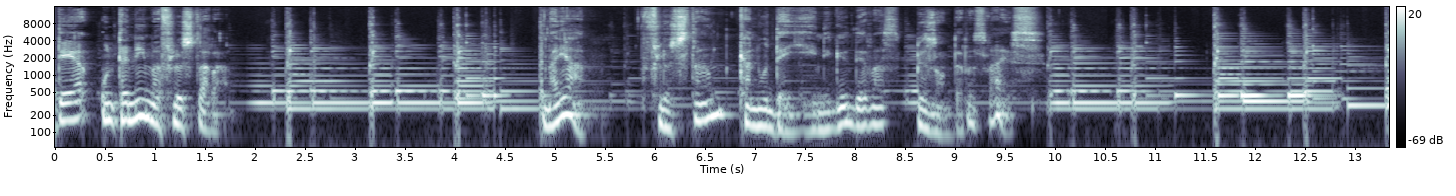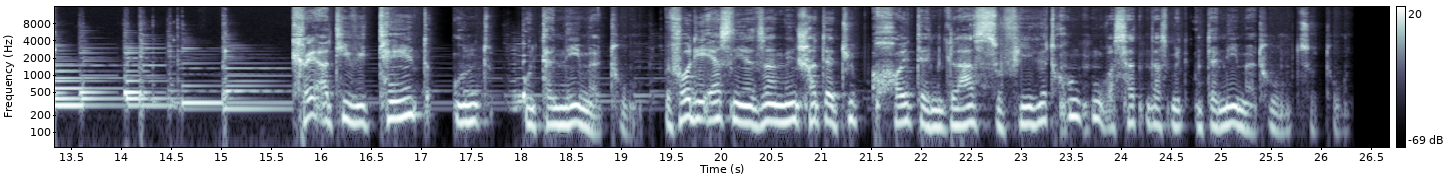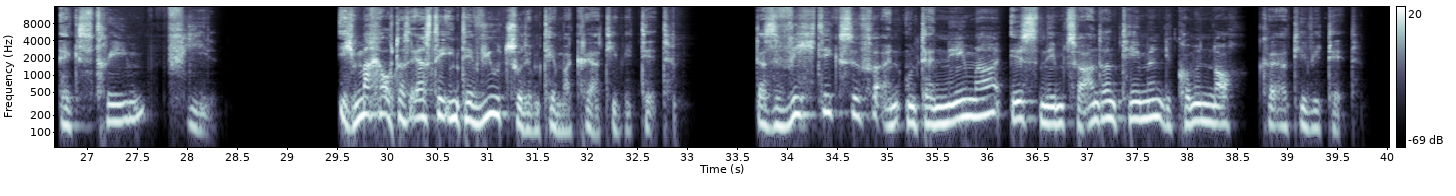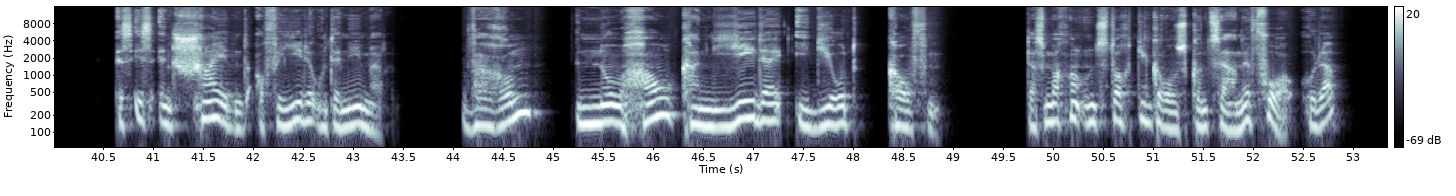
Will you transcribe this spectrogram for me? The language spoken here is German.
Der Unternehmerflüsterer. Naja, flüstern kann nur derjenige, der was Besonderes weiß. Kreativität und Unternehmertum. Bevor die Ersten jetzt sagen, Mensch, hat der Typ heute ein Glas zu viel getrunken, was hat denn das mit Unternehmertum zu tun? Extrem viel. Ich mache auch das erste Interview zu dem Thema Kreativität. Das Wichtigste für einen Unternehmer ist neben zwei anderen Themen, die kommen noch Kreativität. Es ist entscheidend auch für jede Unternehmerin. Warum? Know-how kann jeder Idiot kaufen. Das machen uns doch die Großkonzerne vor, oder?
